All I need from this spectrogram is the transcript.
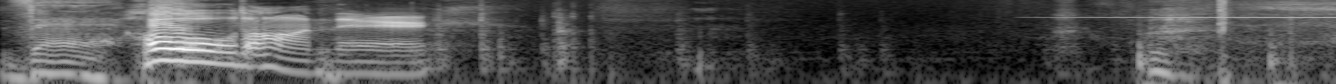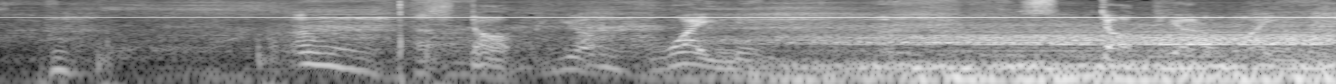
There. Hold on there. Stop your whining. Stop your whining.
